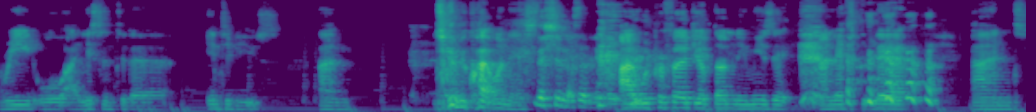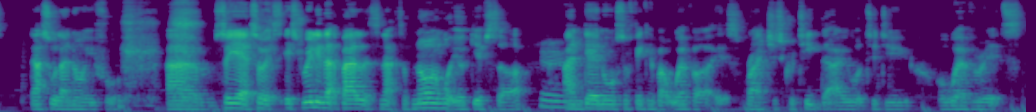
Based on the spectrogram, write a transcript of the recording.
read or I listen to their interviews, and to be quite honest, They shouldn't have said anything. I would prefer you have done new music and left it there, and that's all I know you for. Um, so yeah, so it's it's really that balancing act of knowing what your gifts are, and then also thinking about whether it's righteous critique that I ought to do, or whether it's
